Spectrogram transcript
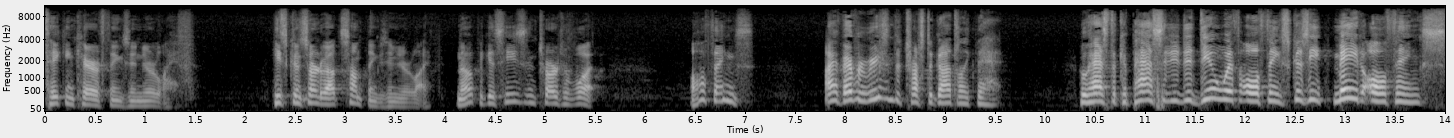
taking care of things in your life. He's concerned about some things in your life. No, because he's in charge of what? All things. I have every reason to trust a God like that, who has the capacity to deal with all things because he made all things.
